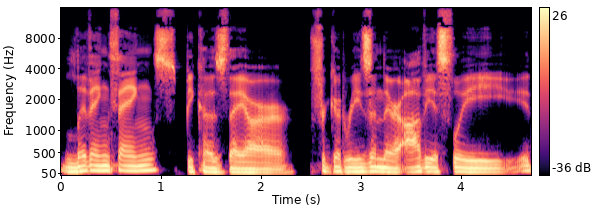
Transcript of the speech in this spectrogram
living things because they are for good reason. They're obviously,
